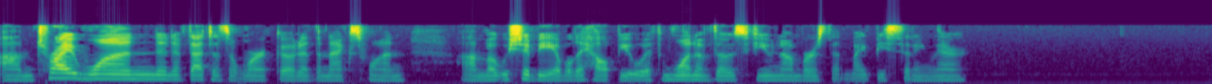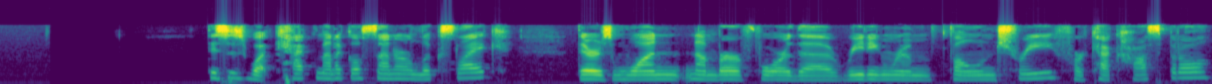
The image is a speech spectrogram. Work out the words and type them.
um, try one, and if that doesn't work, go to the next one. Um, but we should be able to help you with one of those few numbers that might be sitting there. This is what Keck Medical Center looks like. There's one number for the reading room phone tree for Keck Hospital.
